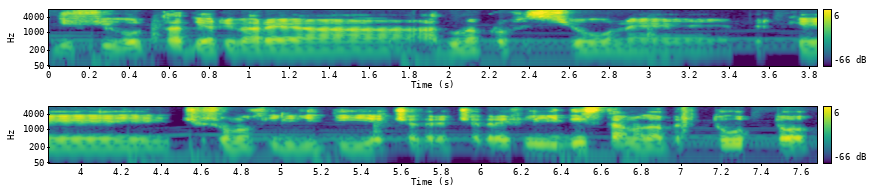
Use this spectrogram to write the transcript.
difficoltà di arrivare a, ad una professione perché ci sono figli di eccetera eccetera. I figli di stanno dappertutto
